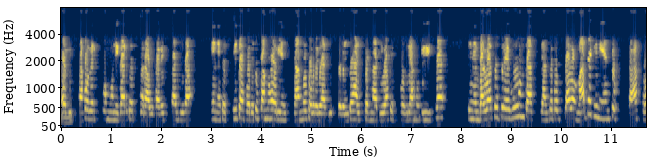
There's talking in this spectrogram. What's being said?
o quizás poder comunicarte para buscar esta ayuda que necesitas. Por eso estamos orientando sobre las diferentes alternativas que podrían utilizar. Sin embargo, a tu pregunta, se han reportado más de 500 casos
